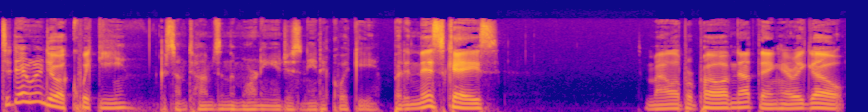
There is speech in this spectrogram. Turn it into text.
today we're gonna do a quickie because sometimes in the morning you just need a quickie. But in this case, malapropos of nothing. Here we go.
